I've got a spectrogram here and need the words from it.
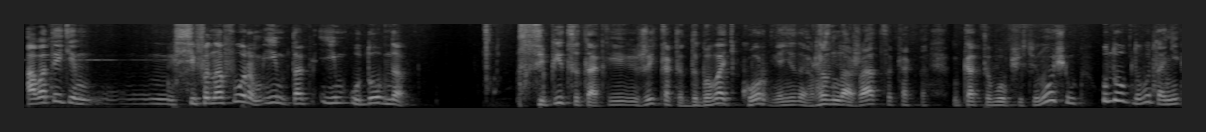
А вот этим сифонофорам им так им удобно сцепиться так и жить как-то, добывать корм, я не знаю, размножаться как-то как в обществе. Ну, в общем, удобно. Вот они,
